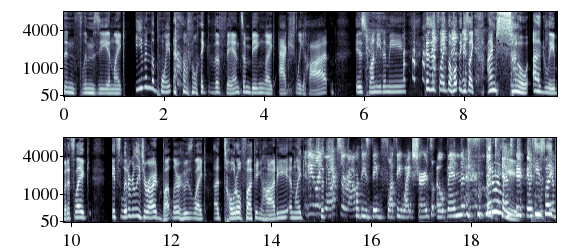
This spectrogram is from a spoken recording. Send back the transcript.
and flimsy and like even the point of like the phantom being like actually hot is funny to me because it's like the whole thing is like I'm so ugly, but it's like it's literally Gerard Butler who's like a total fucking hottie and like And he like the- walks around with these big fluffy white shirts open. literally. his he's like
